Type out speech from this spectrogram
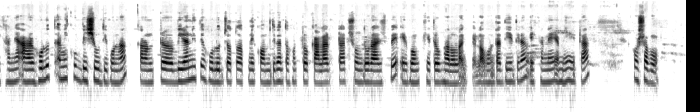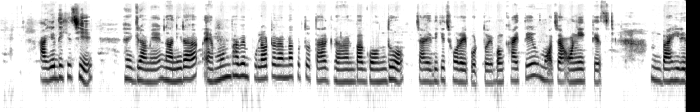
এখানে আর হলুদ আমি খুব বেশিও দিব না, কারণ বিরিয়ানিতে হলুদ যত আপনি কম দিবেন তখন তো কালারটা সুন্দর আসবে এবং খেতেও ভালো লাগবে। লবণটা দিয়ে দিলাম। এখানে আমি এটা কষাবো। আগে দেখেছি হ্যাঁ গ্রামে নানিরা এমনভাবে পোলাওটা রান্না করতো, তার ঘ্রাণ বা গন্ধ চারিদিকে ছড়াই পড়তো এবং খাইতেও মজা অনেক টেস্ট বাহিরে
